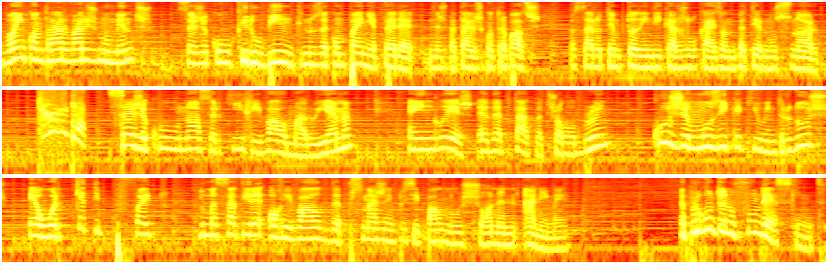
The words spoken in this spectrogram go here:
vão encontrar vários momentos, seja com o querubim que nos acompanha para, nas batalhas contra bosses, passar o tempo todo a indicar os locais onde bater num sonoro seja com o nosso arqui-rival Maruyama, em inglês adaptado para Trouble Bruin, cuja música que o introduz é o arquétipo perfeito de uma sátira ao rival da personagem principal no shonen anime. A pergunta no fundo é a seguinte:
